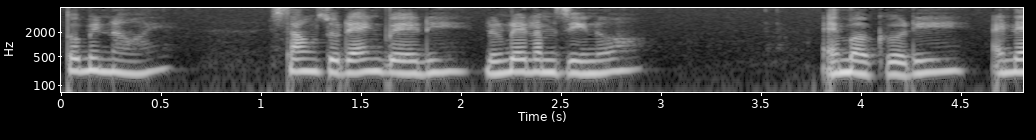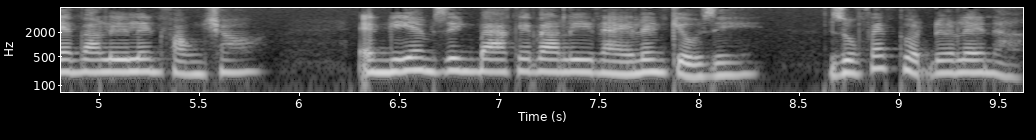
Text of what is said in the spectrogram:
Tôi mới nói, Xong rồi để anh về đi Đứng đây làm gì nữa. Em mở cửa đi, Anh đem vali lên phòng cho. Em nghĩ em dinh ba cái vali này lên kiểu gì? Dùng phép thuật đưa lên à?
